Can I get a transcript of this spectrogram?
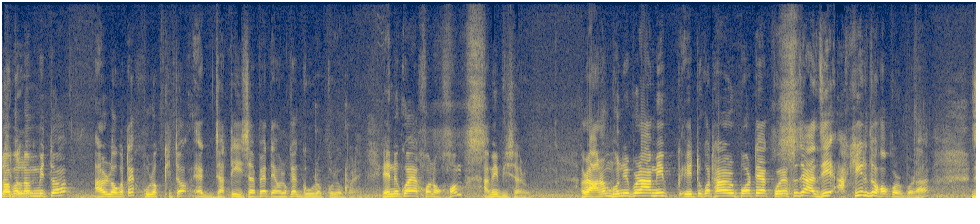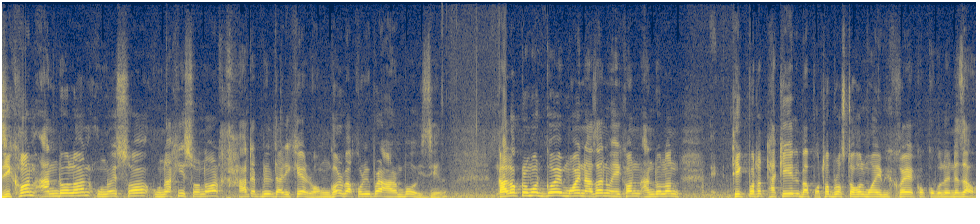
স্বাৱলম্বিত আৰু লগতে সুৰক্ষিত এক জাতি হিচাপে তেওঁলোকে গৌৰৱ কৰিব পাৰে। এনেকুৱা এখন অসম আমি বিচাৰোঁ। আৰু আৰম্ভণিৰ পৰা আমি এইটো কথাৰ ওপৰতে কৈ আছোঁ যে আজি আশীৰ দশকৰ পৰা যিখন আন্দোলন ঊনৈছশ ঊনাশী চনৰ সাত এপ্ৰিল তাৰিখে ৰংঘৰ বাকৰিৰ পৰা আৰম্ভ হৈছিল কালক্ৰমত গৈ মই নাজানো সেইখন আন্দোলন ঠিক পথত থাকিল বা পথভ্ৰষ্ট হ'ল মই এই বিষয়ে একো ক'বলৈ নাযাওঁ।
